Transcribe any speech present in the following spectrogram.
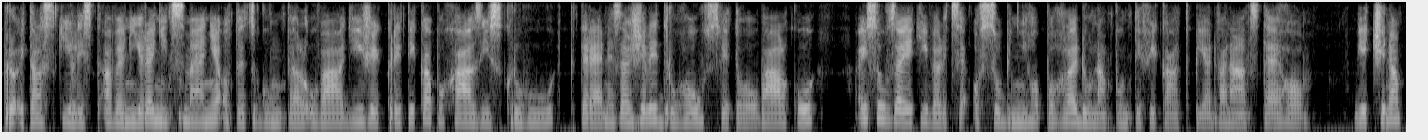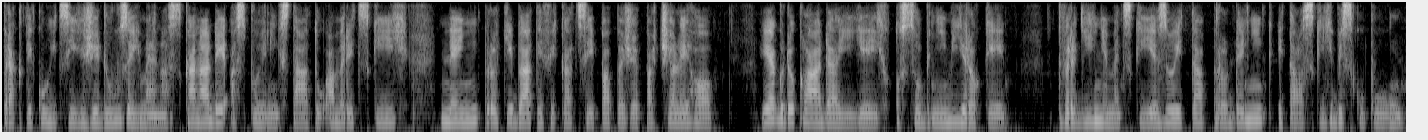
Pro italský list Avenire nicméně otec Gumpel uvádí, že kritika pochází z kruhů, které nezažili druhou světovou válku a jsou v zajetí velice osobního pohledu na pontifikát Pia XII. Většina praktikujících židů, zejména z Kanady a Spojených států amerických, není proti beatifikaci papeže Pačeliho, jak dokládají jejich osobní výroky, tvrdí německý jezuita pro deník italských biskupů.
